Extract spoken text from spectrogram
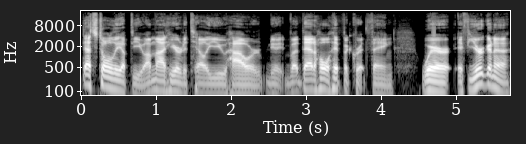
that's totally up to you. I'm not here to tell you how or, but that whole hypocrite thing where if you're going to,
